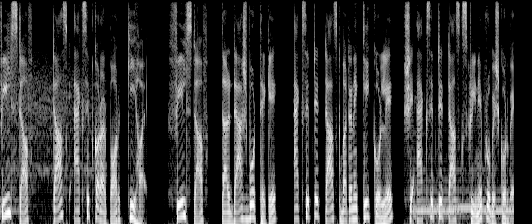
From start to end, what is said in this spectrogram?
ফিল্ড স্টাফ টাস্ক অ্যাকসেপ্ট করার পর কি হয়। ফিল্ড স্টাফ তার ড্যাশবোর্ড থেকে অ্যাকসেপ্টেড টাস্ক বাটনে ক্লিক করলে সে অ্যাকসেপ্টেড টাস্ক স্ক্রিনে প্রবেশ করবে।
